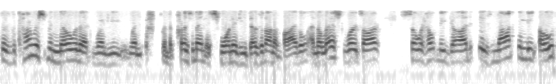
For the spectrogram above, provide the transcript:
does the congressman know that when he when when the president is sworn in, he does it on a Bible, and the last words are "So help me God" is not in the oath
